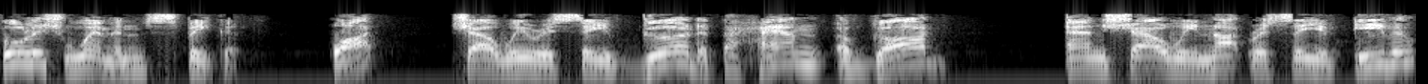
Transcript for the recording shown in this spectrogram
foolish women speaketh. What? Shall we receive good at the hand of God? And shall we not receive evil?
